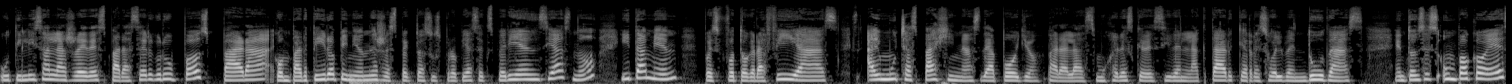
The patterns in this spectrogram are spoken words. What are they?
utilizan las redes para hacer grupos, para compartir opiniones respecto a sus propias experiencias, ¿no? Y también, pues, fotografías. Hay muchas páginas de apoyo para las mujeres que deciden lactar, que resuelven dudas. Entonces, un poco es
